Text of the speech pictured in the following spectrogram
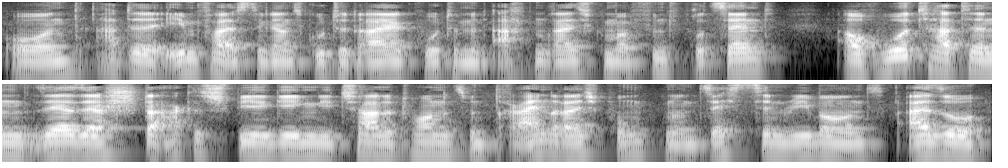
und hatte ebenfalls eine ganz gute Dreierquote mit 38,5%. Auch Wood hatte ein sehr, sehr starkes Spiel gegen die Charlotte Hornets mit 33 Punkten und 16 Rebounds. Also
